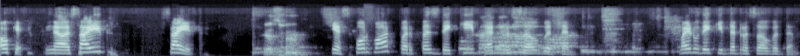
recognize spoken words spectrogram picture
Okay, now Said, Said, Yes, ma'am. yes, for what purpose they keep that reserve with them? Why do they keep that reserve with them?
